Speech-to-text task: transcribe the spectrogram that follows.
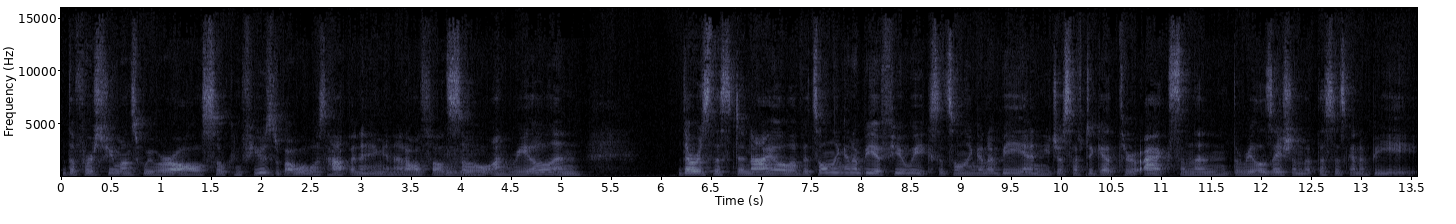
the first few months we were all so confused about what was happening, and it all felt so unreal. And there was this denial of it's only going to be a few weeks it's only going to be and you just have to get through x and then the realization that this is going to be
